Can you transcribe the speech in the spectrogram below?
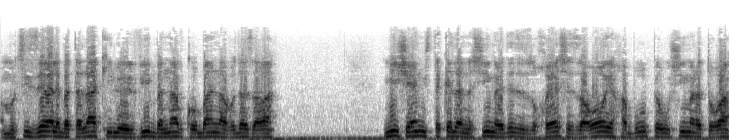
המוציא זרע לבטלה כאילו הביא בניו קורבן לעבודה זרה. מי שאין מסתכל על נשים על ידי זה זוכה שזרעו יחברו פירושים על התורה.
